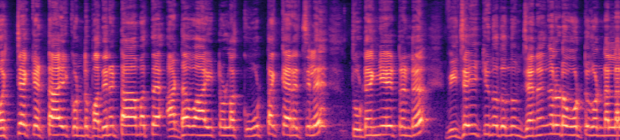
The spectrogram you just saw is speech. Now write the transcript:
ഒറ്റക്കെട്ടായിക്കൊണ്ട് പതിനെട്ടാമത്തെ അടവായിട്ടുള്ള കൂട്ടക്കരച്ചിൽ തുടങ്ങിയിട്ടുണ്ട്. വിജയിക്കുന്നതൊന്നും ജനങ്ങളുടെ വോട്ട് കൊണ്ടല്ല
